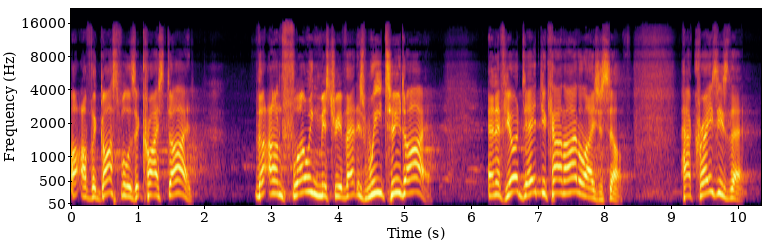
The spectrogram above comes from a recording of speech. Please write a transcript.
of the gospel is that Christ died. The unflowing mystery of that is we too die. And if you're dead, you can't idolize yourself. How crazy is that?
